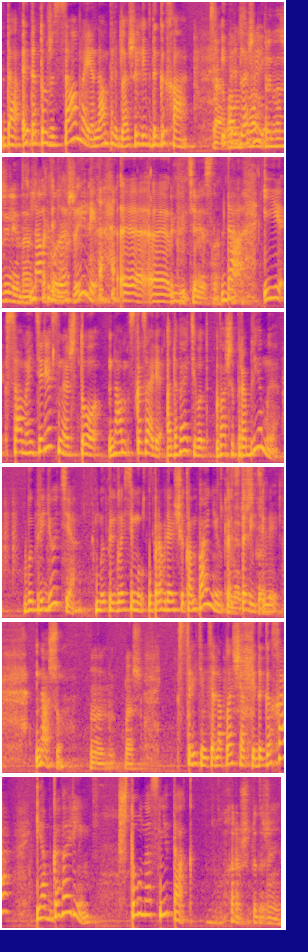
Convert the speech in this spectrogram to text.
Да, это то же самое нам предложили в ДГХ. А, И вам, предложили, вам предложили даже нам такое? предложили. э, э, Как интересно. Да. И самое интересное, что нам сказали, а давайте вот ваши проблемы, вы придете, мы пригласим управляющую компанию, представителей, нашу, М, Маш. Встретимся на площадке ДГХ и обговорим, что у нас не так. Ну, Хорошее предложение.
